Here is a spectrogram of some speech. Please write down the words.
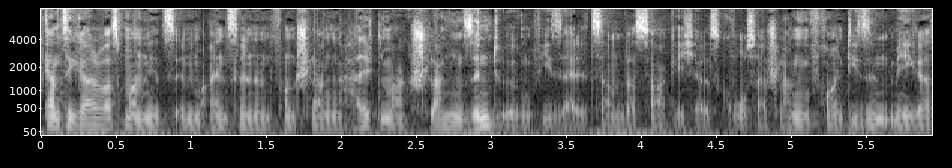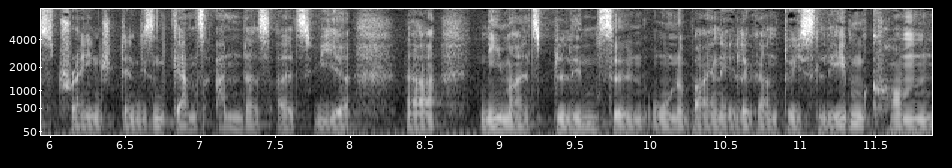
Ganz egal, was man jetzt im Einzelnen von Schlangen halten mag, Schlangen sind irgendwie seltsam. Das sage ich als großer Schlangenfreund. Die sind mega strange, denn die sind ganz anders als wir. Ja, niemals blinzeln, ohne Beine elegant durchs Leben kommen.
